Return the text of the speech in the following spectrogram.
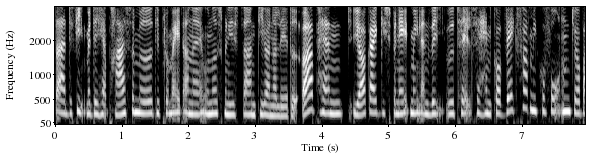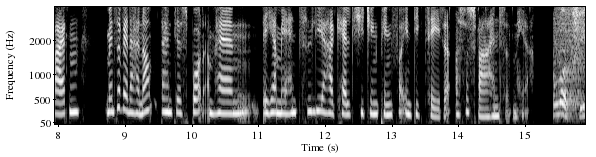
der er det fint med det her pressemøde. Diplomaterne, udenrigsministeren, de ånder lettet op. Han jogger ikke i spinat med en eller anden vild udtalelse. Han går væk fra mikrofonen, Joe Biden, men så vender han om, da han bliver spurgt om han, det her med, at han tidligere har kaldt Xi Jinping for en diktator, og så svarer han sådan her. Well, look, he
